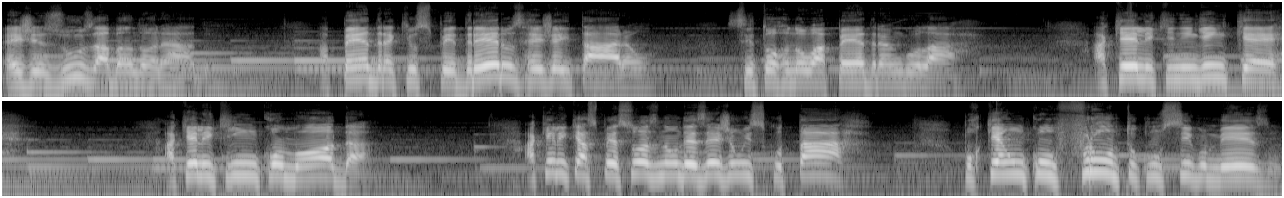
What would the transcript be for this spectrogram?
é Jesus abandonado. A pedra que os pedreiros rejeitaram se tornou a pedra angular. Aquele que ninguém quer, aquele que incomoda, aquele que as pessoas não desejam escutar, porque é um confronto consigo mesmo.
